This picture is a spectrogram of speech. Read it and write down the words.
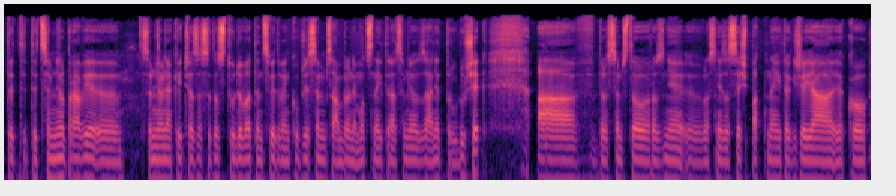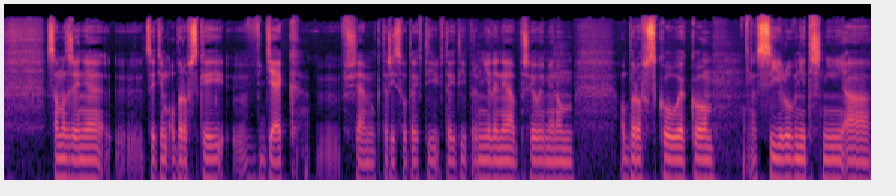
teď, teď jsem měl právě, eh, jsem měl nějaký čas zase to studovat, ten svět venku, protože jsem sám byl nemocný, teda jsem měl zánět průdušek a byl jsem z toho hrozně eh, vlastně zase špatný, takže já jako samozřejmě cítím obrovský vděk všem, kteří jsou tady v té v první linii a přeju jim jenom obrovskou jako sílu vnitřní a,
